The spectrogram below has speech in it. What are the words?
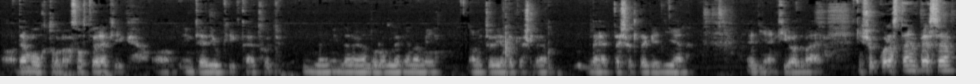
A demóktól a szoftverekig, a interjúkig, tehát hogy minden, minden olyan dolog legyen, ami, amitől érdekes le, lehet esetleg egy ilyen, egy ilyen kiadvány. És akkor aztán persze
